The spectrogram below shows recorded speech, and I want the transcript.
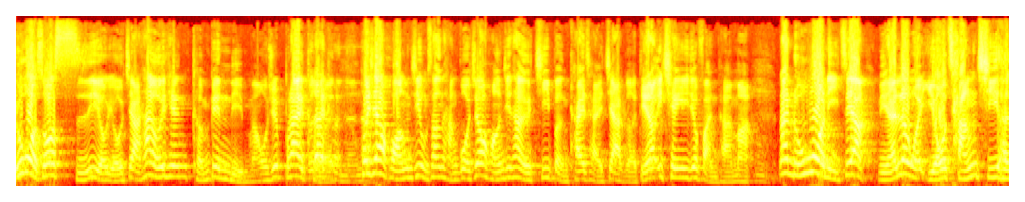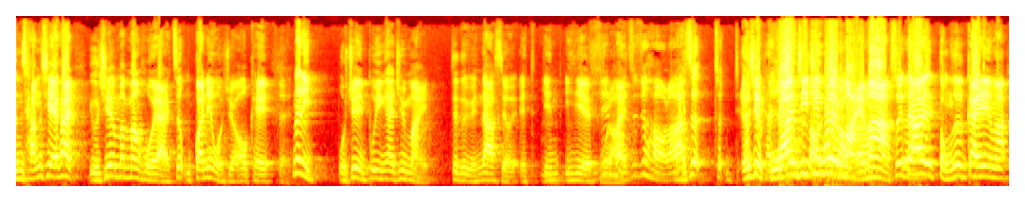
如果说石油油价它有一天可能变零嘛，我觉得不太可能，不太可能。啊。会像黄金，我们上次谈过，就像黄金它有基本开采价格，跌到一千一就反弹嘛。嗯那如果你这样，你还认为油长期很长期来看，有机会慢慢回来，这观念我觉得 OK。那你，我觉得你不应该去买这个元大石油 E 直 ETF 啦接买这就好了。买。这，这而且国安基金会买嘛，所以大家懂这个概念吗？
